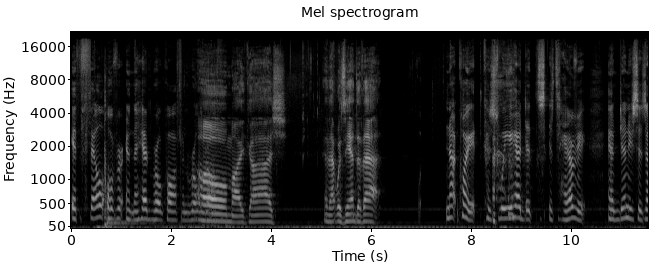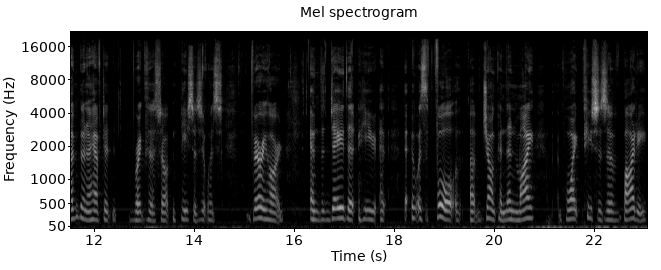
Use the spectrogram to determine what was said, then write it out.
it fell over and the head broke off and rolled off. Oh my gosh. And that was the end of that. Not quite because we had to it's, it's heavy. And denny says i'm going to have to break this up in pieces. It was very hard. And the day that he it was full of junk and then my white pieces of body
